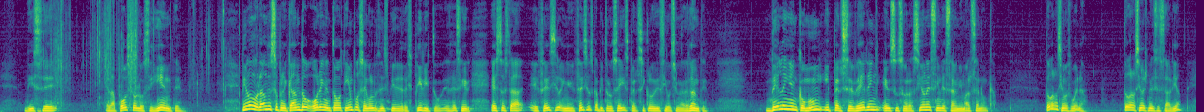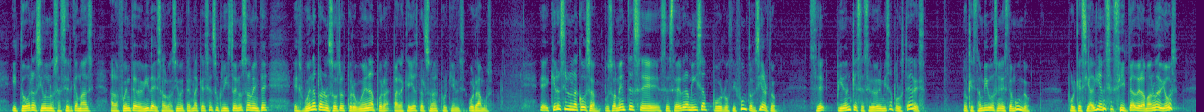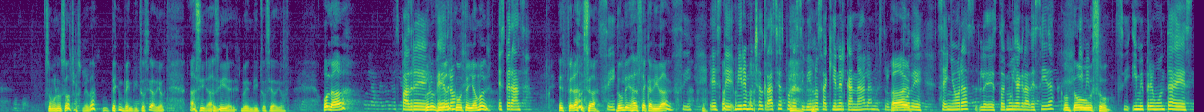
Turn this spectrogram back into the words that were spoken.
dice el apóstol lo siguiente. Vivan orando y suplicando, oren en todo tiempo según los inspire el Espíritu. Es decir, esto está en Efesios capítulo 6, versículo 18 en adelante. Velen en común y perseveren en sus oraciones sin desanimarse nunca. Toda oración es buena, toda oración es necesaria y toda oración nos acerca más a la fuente de vida y salvación eterna que es Jesucristo y no solamente es buena para nosotros, pero buena para, aquellas personas por quienes oramos. Eh, quiero decir una cosa, usualmente se, celebra misa por los difuntos, es cierto. Se, pidan que se celebre misa por ustedes, los que están vivos en este mundo. Porque si alguien necesita de la mano de Dios, somos nosotros, ¿verdad? Bendito sea Dios. Así, así es, bendito sea Dios. Hola. Padre Buenos Pedro. ¿cómo te llamas? Esperanza. Esperanza. Sí. ¿Dónde dejaste caridad? Sí. Este, mire, muchas gracias por recibirnos aquí en el canal, a nuestro grupo de señoras. Le estoy muy agradecida. Con todo y gusto. sí, y mi pregunta es,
